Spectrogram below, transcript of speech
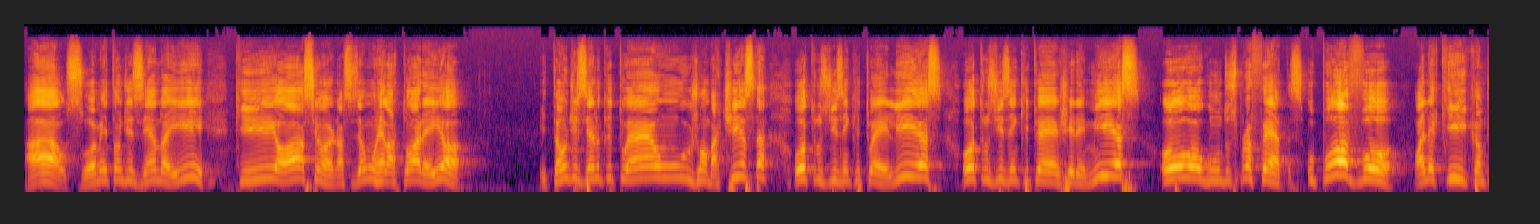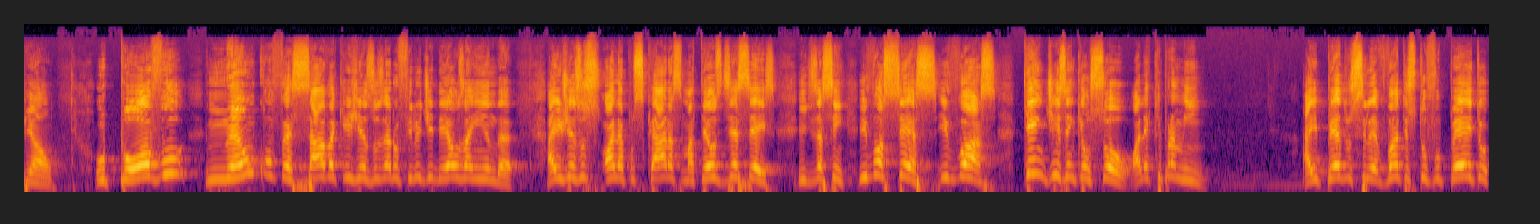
Ah, os homens estão dizendo aí que, ó, senhor, nós fizemos um relatório aí, ó. Estão dizendo que tu é um João Batista, outros dizem que tu é Elias, outros dizem que tu é Jeremias ou algum dos profetas. O povo, olha aqui, campeão, o povo não confessava que Jesus era o filho de Deus ainda. Aí Jesus olha para os caras, Mateus 16, e diz assim: E vocês, e vós, quem dizem que eu sou? Olha aqui para mim. Aí Pedro se levanta, estufa o peito:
